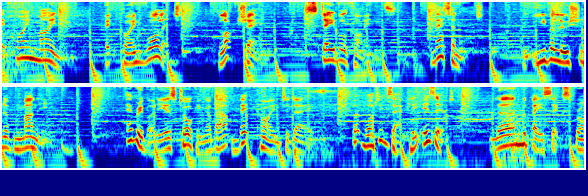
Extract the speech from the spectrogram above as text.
Bitcoin mining, Bitcoin wallet, blockchain, stablecoins, MetaNet, the evolution of money. Everybody is talking about Bitcoin today, but what exactly is it? Learn the basics from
